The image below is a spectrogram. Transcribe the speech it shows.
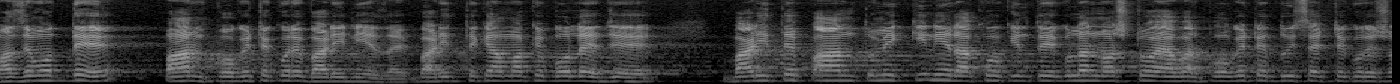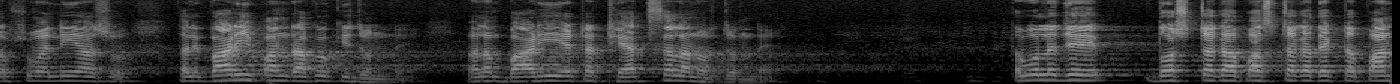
মাঝে মধ্যে পান পকেটে করে বাড়ি নিয়ে যায়। বাড়ির থেকে আমাকে বলে যে, বাড়িতে পান তুমি কিনে রাখো, কিন্তু এগুলা নষ্ট হয়, আবার পকেটে দুই সাইডে করে সবসময় নিয়ে আসো। তাহলে বাড়ি পান রাখো কি জন্যে? বললাম, বাড়ি এটা ঠ্যাক চালানোর জন্যে। তা বলে যে, দশ টাকা, পাঁচ টাকা একটা পান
